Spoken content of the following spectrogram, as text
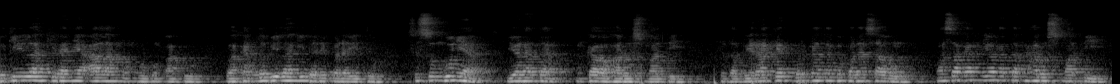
beginilah kiranya Allah menghukum aku, bahkan lebih lagi daripada itu. Sesungguhnya, Yonatan, engkau harus mati. Tetapi rakyat berkata kepada Saul, Masakan Yonatan harus mati?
